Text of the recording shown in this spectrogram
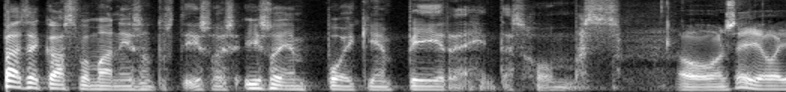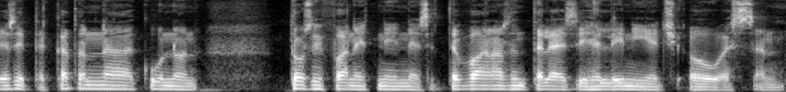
pääsee kasvamaan niin sanotusti isois, isojen poikien piireihin tässä hommassa. On se joo, ja sitten katon nämä kunnon tosi fanit, niin ne sitten vaan asentelee siihen Lineage OSn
